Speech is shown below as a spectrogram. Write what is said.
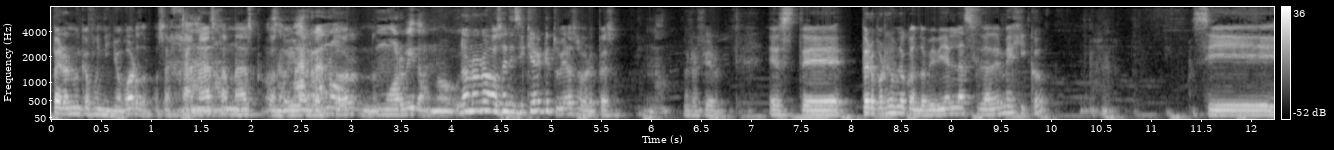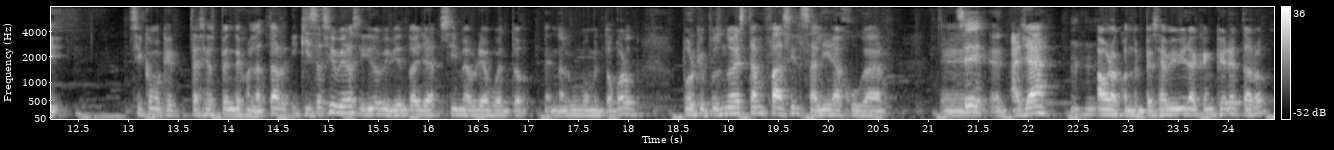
Pero nunca fui un niño gordo. O sea, jamás, Ah, no, jamás no. O cuando sea, iba al rector... No. mórbido, no, güey. no, no, no. O sea, ni siquiera que tuviera sobrepeso. No. Me refiero. Este... Pero, por ejemplo, cuando vivía en la Ciudad de México... Ajá. sí, sí como que te hacías pendejo en la tarde. Y quizás si hubiera seguido viviendo allá, sí me habría vuelto en algún momento gordo. Porque pues no es tan fácil salir a jugar eh, Sí. eh, allá. Ahora, cuando empecé a vivir acá en Querétaro,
